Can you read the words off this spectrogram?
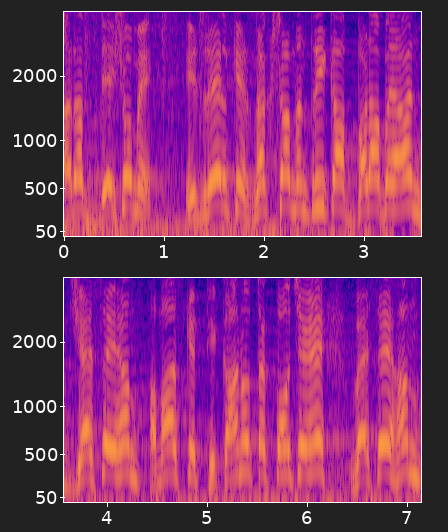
अरब देशों में। इसराइल के रक्षा मंत्री का बड़ा बयान, जैसे हम हमास के ठिकानों तक पहुँचे हैं, वैसे हम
